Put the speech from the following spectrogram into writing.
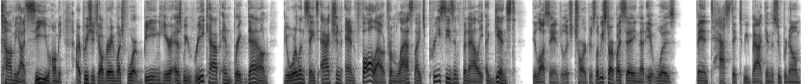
Tommy, I see you, homie. I appreciate y'all very much for being here as we recap and break down New Orleans Saints action and fallout from last night's preseason finale against the Los Angeles Chargers. Let me start by saying that it was fantastic to be back in the Superdome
